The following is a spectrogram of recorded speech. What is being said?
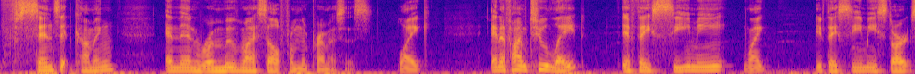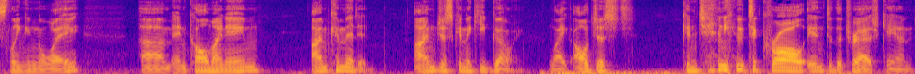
sense it coming and then remove myself from the premises. Like and if I'm too late, if they see me like if they see me start slinking away um, and call my name, I'm committed. I'm just going to keep going. Like I'll just continue to crawl into the trash can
